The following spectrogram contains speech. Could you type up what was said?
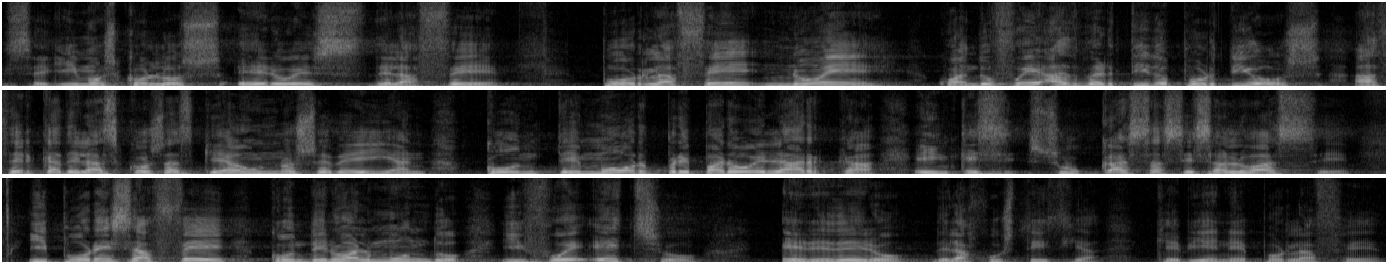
Seguimos con los héroes de la fe. Por la fe, Noé, cuando fue advertido por Dios acerca de las cosas que aún no se veían, con temor preparó el arca en que su casa se salvase. Y por esa fe condenó al mundo y fue hecho heredero de la justicia que viene por la fe.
